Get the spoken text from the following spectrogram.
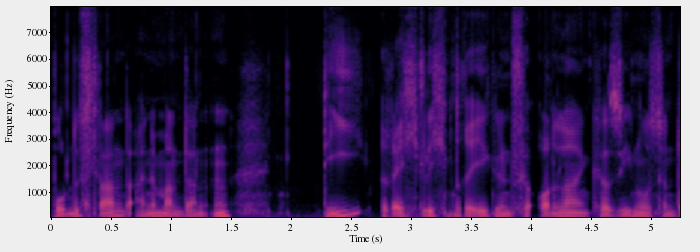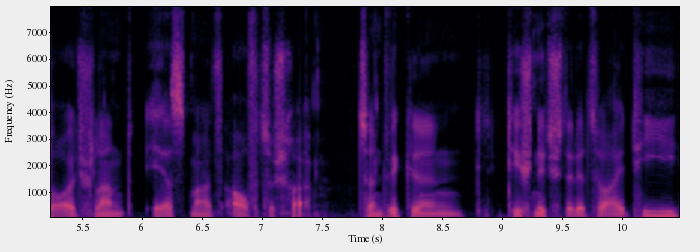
Bundesland, einem Mandanten, die rechtlichen Regeln für Online-Casinos in Deutschland erstmals aufzuschreiben, zu entwickeln, die Schnittstelle zur IT,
